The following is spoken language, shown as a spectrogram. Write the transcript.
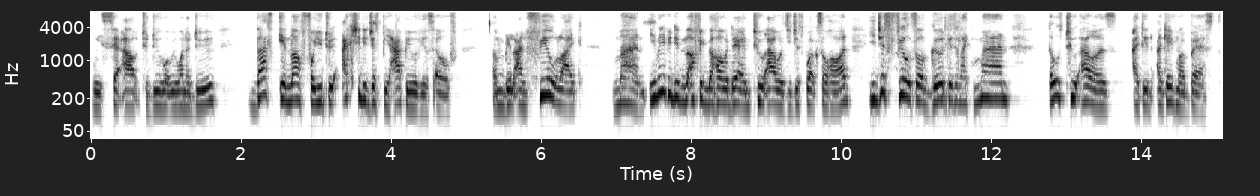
we set out to do what we want to do, that's enough for you to actually just be happy with yourself and be and feel like, man, even if you did nothing the whole day in two hours, you just work so hard, you just feel so good because you're like, man, those two hours I did I gave my best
